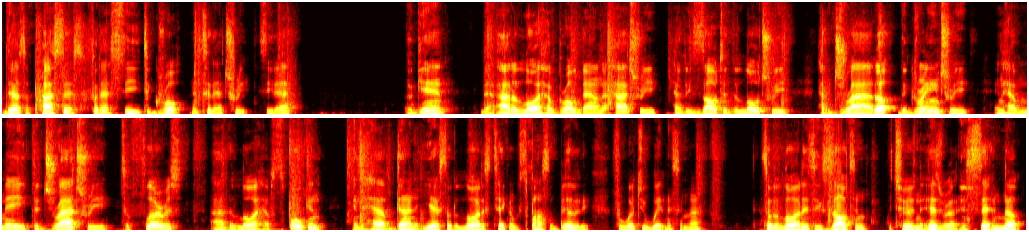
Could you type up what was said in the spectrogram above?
there's a process for that seed to grow into that tree. See that? Again, the I, the Lord, have brought down the high tree, have exalted the low tree, have dried up the green tree, and have made the dry tree to flourish. I, the Lord, have spoken and have done it. Yeah, so the Lord is taking responsibility for what you're witnessing, man. So the Lord is exalting the children of Israel and setting up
